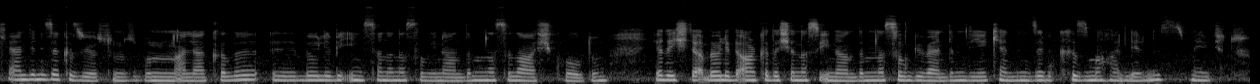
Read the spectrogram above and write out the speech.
Kendinize kızıyorsunuz bununla alakalı. Ee, böyle bir insana nasıl inandım, nasıl aşık oldum ya da işte böyle bir arkadaşa nasıl inandım, nasıl güvendim diye kendinize bir kızma halleriniz mevcut.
